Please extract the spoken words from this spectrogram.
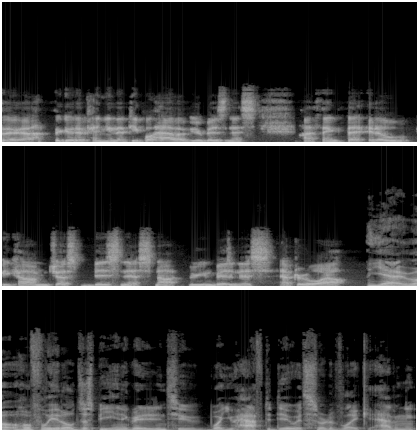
the, the good opinion that people have of your business, I think that it'll become just business, not green business after a while. Yeah, well, hopefully it'll just be integrated into what you have to do. It's sort of like having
